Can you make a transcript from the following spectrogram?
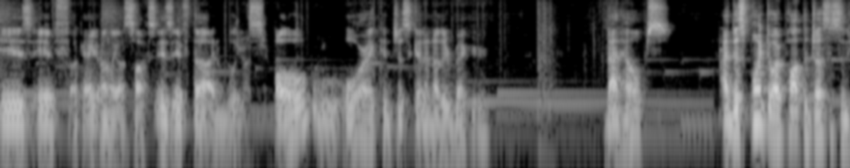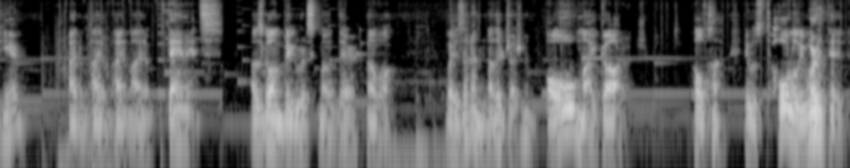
is if, okay, I only got socks, is if the item deletes. Oh, or I could just get another beggar. That helps. At this point, do I plot the justice in here? Item, item, item, item. Damn it. I was going big risk mode there. Oh well. Wait, is that another judgment? Oh my god. Hold on. It was totally worth it.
